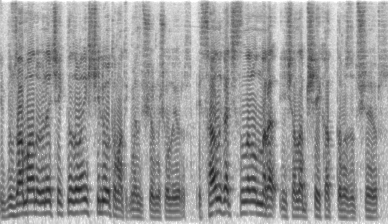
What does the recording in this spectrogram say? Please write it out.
E, bu zamanı öne çektiğin zaman işçiliği otomatikman düşürmüş oluyoruz. E, sağlık açısından onlara inşallah bir şey kattığımızı düşünüyoruz.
